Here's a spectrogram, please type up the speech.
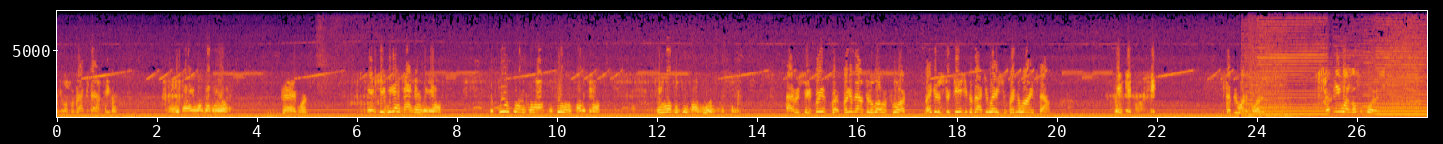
we're backing down, people. 91, back over. Good one. Okay, Chief, we got a back over here. The floor's gonna collapse. the floor will come down. They want to do that work. I receive. Bring, bring them down to the lower floor. Make it a strategic evacuation. Bring the lines down. Deputy 1 for quarters. Deputy 1, go for quarters.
